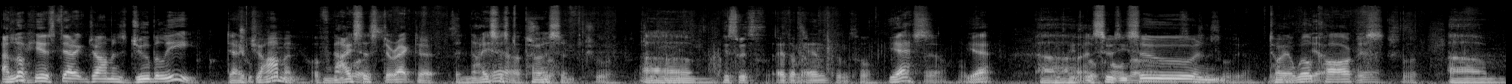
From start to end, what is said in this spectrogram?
And look, here's Derek Jarman's Jubilee. Derek Jubilee, Jarman, nicest course. director, the nicest Yeah, person. Sure. Um, He's with Adam Ant and so. yes, Yeah, yeah. Uh, and Siouxsie Sioux and Siouxsie Sioux, yeah. Toyah. Willcox. Sure. Um,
